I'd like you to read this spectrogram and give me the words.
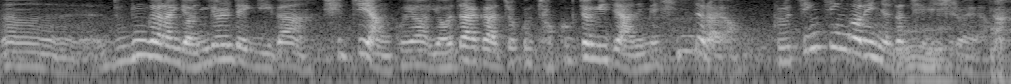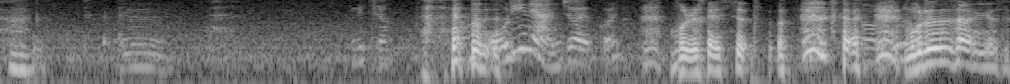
어, 누군가랑 연결되기가 쉽지 않고요. 여자가 조금 적극적이지 않으면 힘들어요. 그리고 찡찡거리는 여자 제일 싫어요. 음. 그쵸? 어린애 안 좋아할 걸? 몰라요 저도 어, 모르- 모르는 사람이어서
